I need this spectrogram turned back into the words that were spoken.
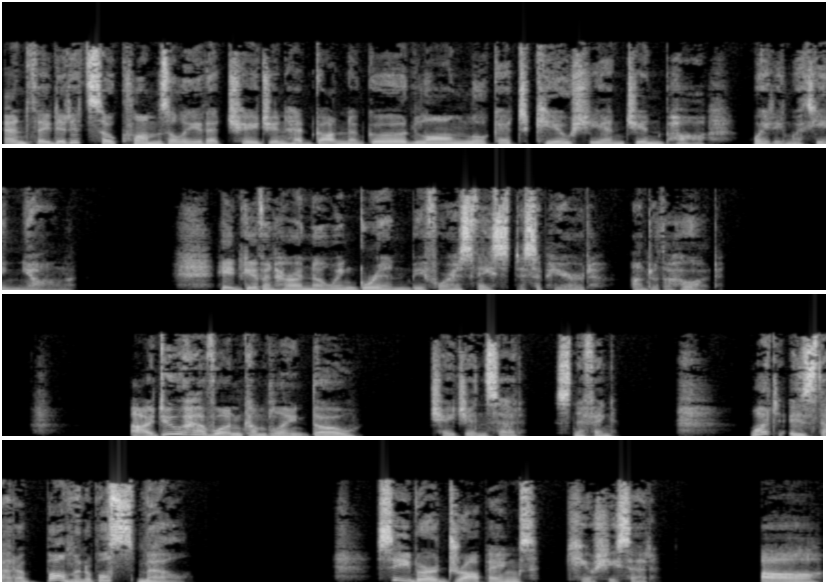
And they did it so clumsily that Chaejin had gotten a good long look at Kyoshi and Jinpa waiting with Yingyong. He'd given her a knowing grin before his face disappeared under the hood. I do have one complaint, though, Chaejin said, sniffing. What is that abominable smell? Seabird droppings, Kyoshi said. Ah, uh,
